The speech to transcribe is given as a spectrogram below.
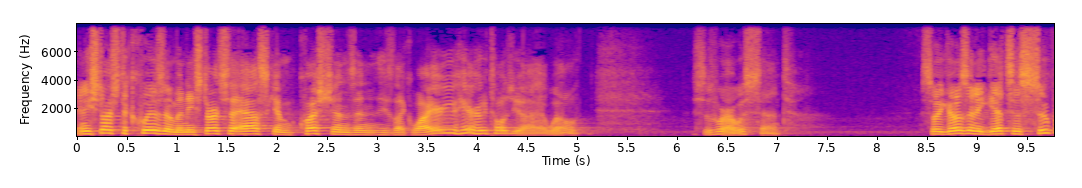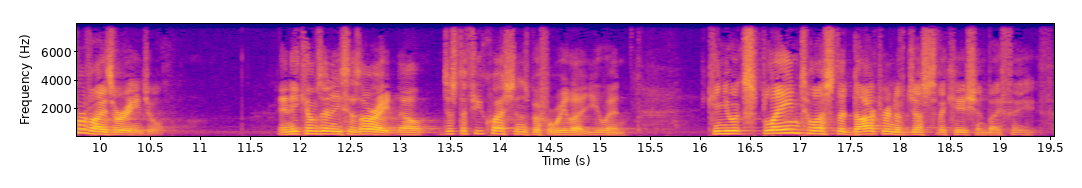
And he starts to quiz him and he starts to ask him questions. And he's like, Why are you here? Who told you? I, well, this is where I was sent. So he goes and he gets his supervisor angel. And he comes in and he says, All right, now, just a few questions before we let you in. Can you explain to us the doctrine of justification by faith?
